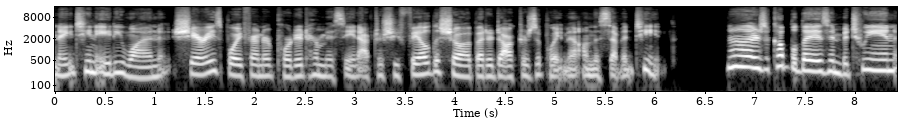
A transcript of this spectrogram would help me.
1981, Sherry's boyfriend reported her missing after she failed to show up at a doctor's appointment on the 17th. Now, there's a couple days in between,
